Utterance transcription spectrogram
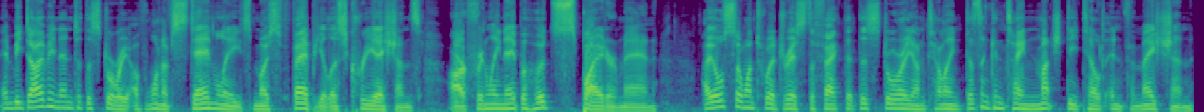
and be diving into the story of one of Stan Lee's most fabulous creations, our friendly neighborhood Spider Man. I also want to address the fact that this story I'm telling doesn't contain much detailed information,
